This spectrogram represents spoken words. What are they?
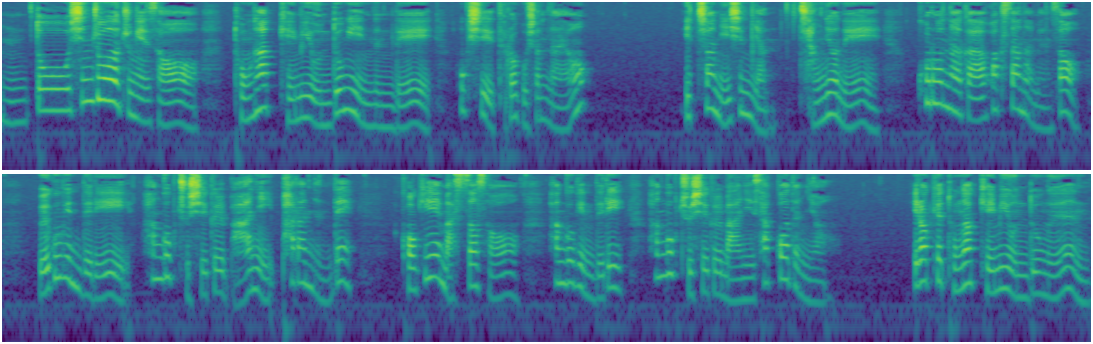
음, 또 신조어 중에서 동학 개미 운동이 있는데 혹시 들어보셨나요? 2020년 작년에 코로나가 확산하면서 외국인들이 한국 주식을 많이 팔았는데 거기에 맞서서 한국인들이 한국 주식을 많이 샀거든요. 이렇게 동학 개미 운동은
